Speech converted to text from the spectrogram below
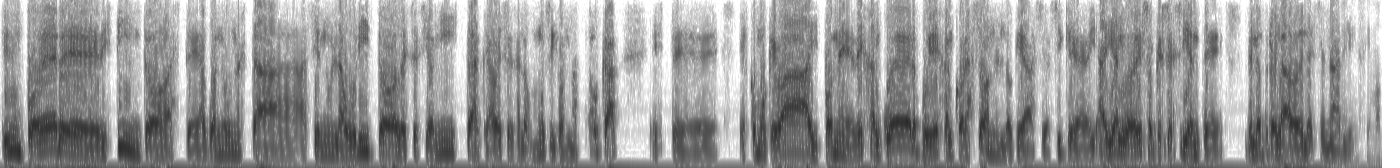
tiene un poder eh, distinto este, a cuando uno está haciendo un laburito de sesionista que a veces a los músicos nos toca este es como que va y pone deja el cuerpo y deja el corazón en lo que hace. Así que hay, algo de eso que se siente del otro lado del escenario. Buenísimo.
